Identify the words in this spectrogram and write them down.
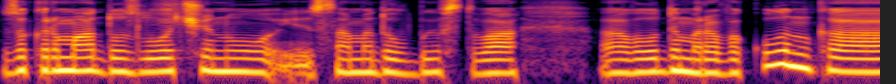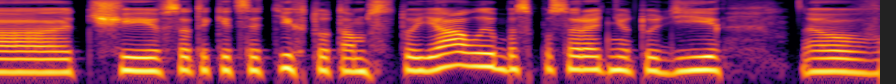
зокрема до злочину саме до вбивства Володимира Вакуленка? Чи все-таки це ті, хто там стояли безпосередньо тоді в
